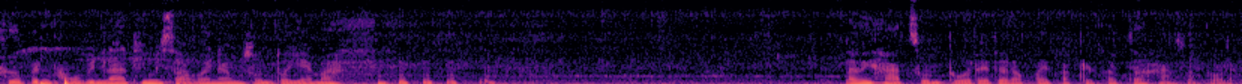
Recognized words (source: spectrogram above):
คือเป็นพูวิลล่าที่มีสระว่ายน้ำส่วนตัวใหญ่มาก แล้วมีหาดส่วนตัวด้วยเดินออกไปแบบเดียวก็เจอหาดส่วนตัวแหละ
